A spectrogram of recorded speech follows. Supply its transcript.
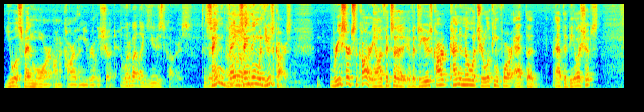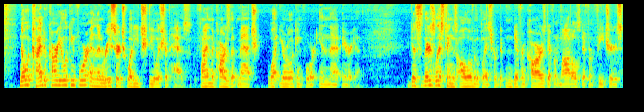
you will spend more on a car than you really should. What about like used cars? Same thing. Mm. Same thing with used cars. Research the car. You know, if it's a if it's a used car, kind of know what you're looking for at the at the dealerships. Know what kind of car you're looking for, and then research what each dealership has. Find the cars that match what you're looking for in that area. Because there's listings all over the place for di- different cars, different models, different features.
